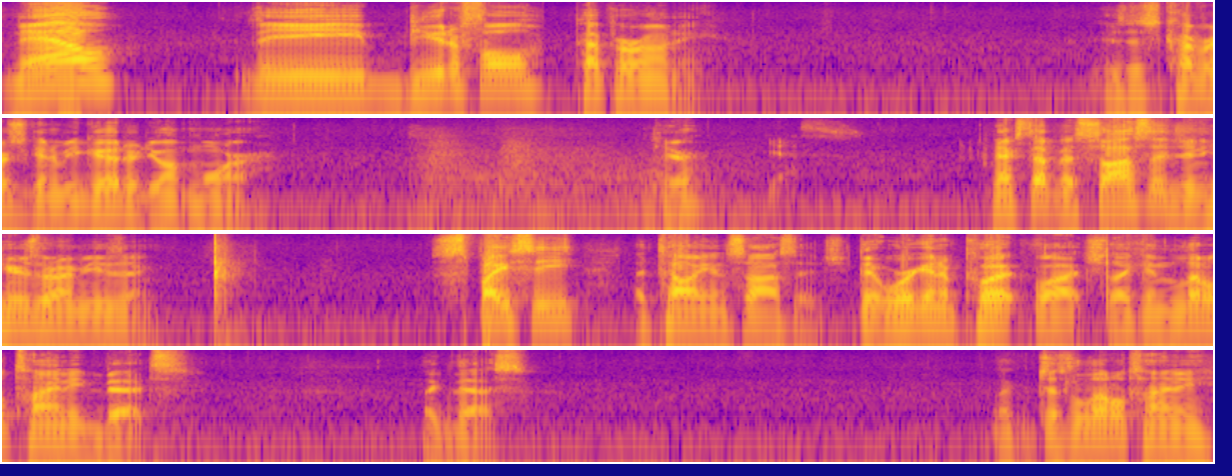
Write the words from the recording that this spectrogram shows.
Now the beautiful pepperoni. Is this coverage going to be good or do you want more? Here? Yes. Next up is sausage, and here's what I'm using spicy Italian sausage that we're going to put, watch, like in little tiny bits, like this. Like just little tiny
